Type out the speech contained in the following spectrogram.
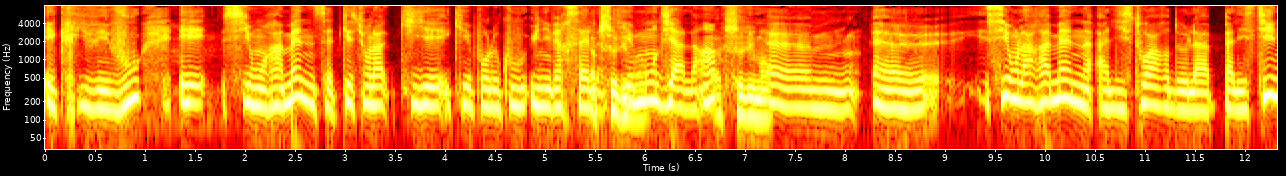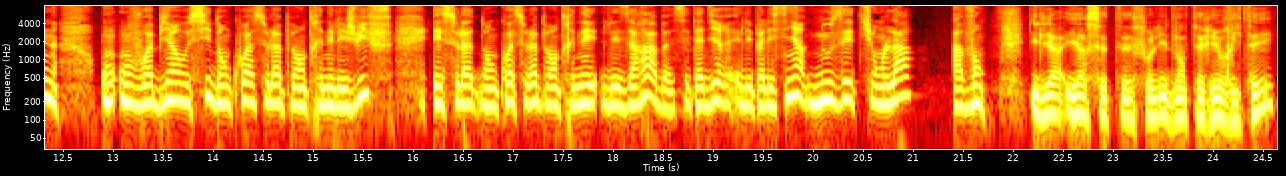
écrivez-vous. Et si on ramène cette question-là, qui est, qui est pour le coup universelle, qui est mondiale, hein, Absolument. Euh, euh, si on la ramène à l'histoire de la Palestine, on, voit bien aussi dans quoi cela peut entraîner les Juifs et dans quoi cela peut entraîner les Arabes, c'est-à-dire les Palestiniens. Nous étions là avant. Il y a cette folie de l'antériorité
